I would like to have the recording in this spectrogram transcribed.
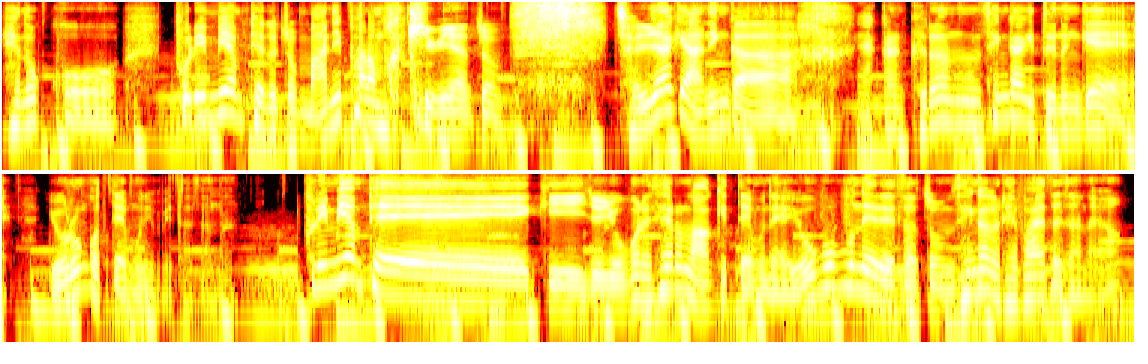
해놓고 프리미엄 팩을 좀 많이 팔아먹기 위한 좀 전략이 아닌가 약간 그런 생각이 드는 게 요런 것 때문입니다 저는 프리미엄 팩이 이제 요번에 새로 나왔기 때문에 요 부분에 대해서 좀 생각을 해봐야 되잖아요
